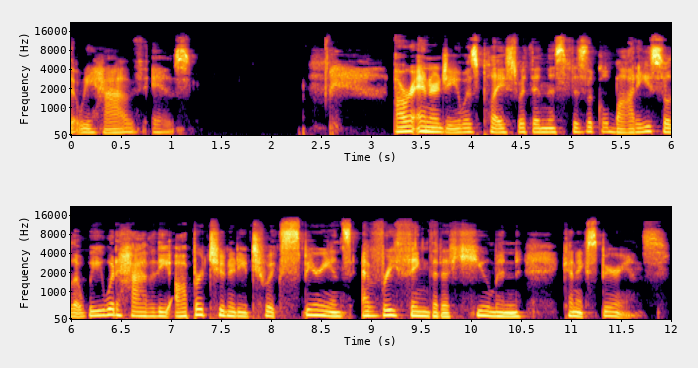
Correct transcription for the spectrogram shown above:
that we have is. Our energy was placed within this physical body so that we would have the opportunity to experience everything that a human can experience.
